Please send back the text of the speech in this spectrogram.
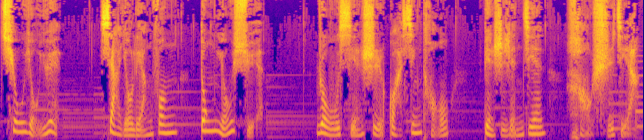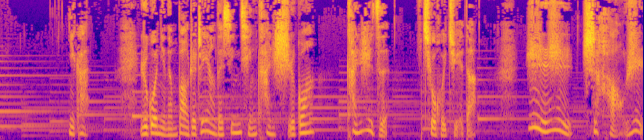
秋有月，夏有凉风，冬有雪。若无闲事挂心头，便是人间好时节啊！”你看。如果你能抱着这样的心情看时光，看日子，就会觉得，日日是好日，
